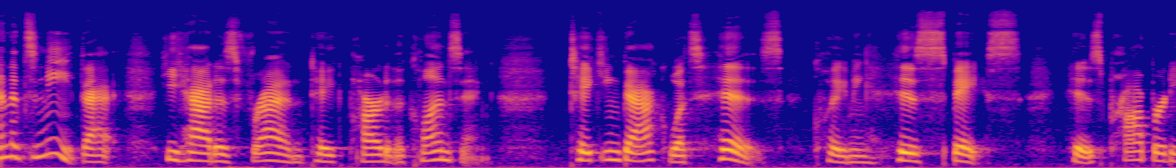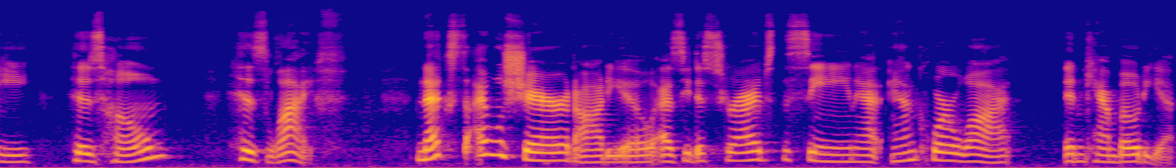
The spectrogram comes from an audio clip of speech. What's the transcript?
And it's neat that he had his friend take part of the cleansing, taking back what's his, claiming his space, his property, his home, his life. Next, I will share an audio as he describes the scene at Angkor Wat in Cambodia.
